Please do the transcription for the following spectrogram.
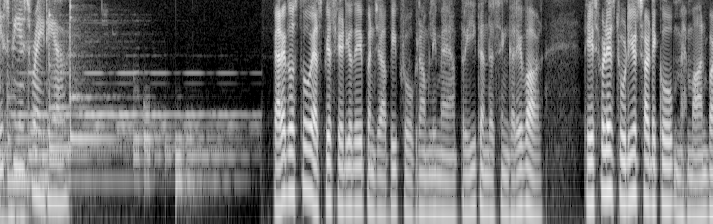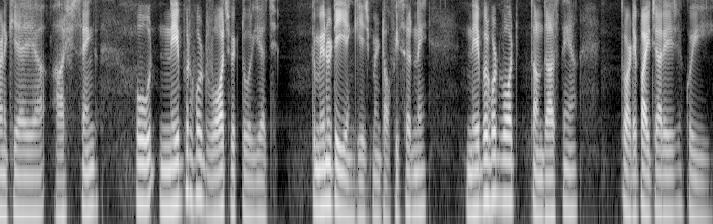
SBS Radio. ਪਿਆਰੇ ਦੋਸਤੋ, SBS ਰੇਡੀਓ ਦੇ ਪੰਜਾਬੀ ਪ੍ਰੋਗਰਾਮ ਲਈ ਮੈਂ ਹਾਂ ਪ੍ਰੀਤ ਅੰਦਰ ਸਿੰਘ ਗਰੇਵਾਲ ਤੇ ਇਸ ਵੇਲੇ ਸਟੂਡੀਓ 'ਚ ਸਾਡੇ ਕੋ ਮਹਿਮਾਨ ਬਣ ਕੇ ਆਏ ਆ ਆਰਸ਼ ਸਿੰਘ। ਉਹ ਨੇਬਰਹੁੱਡ ਵਾਚ ਵਿਕਟੋਰੀਆ 'ਚ ਕਮਿਊਨਿਟੀ ਇੰਗੇਜਮੈਂਟ ਆਫੀਸਰ ਨੇ। ਨੇਬਰਹੁੱਡ ਵਾਚ ਤੁਹਾਨੂੰ ਦੱਸਦੇ ਆ ਤੁਹਾਡੇ ਭਾਈਚਾਰੇ 'ਚ ਕੋਈ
